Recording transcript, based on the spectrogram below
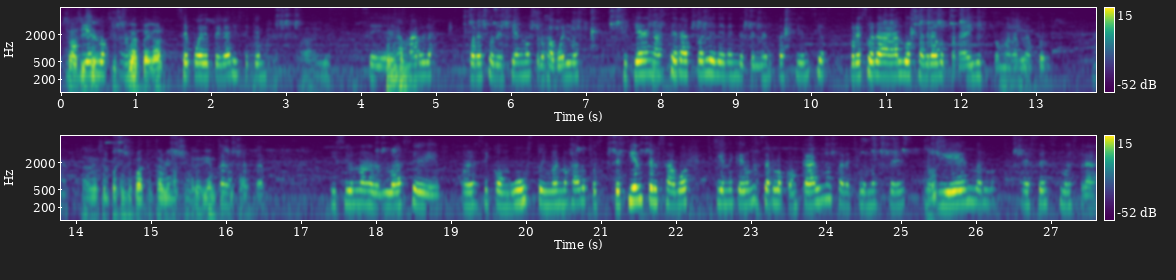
O sea, sí se, sí se puede pegar. Se puede pegar y se quema. Ok. Ah, se amarga. Por eso decían nuestros abuelos, si quieren hacer atole deben de tener paciencia. Por eso era algo sagrado para ellos tomar el atole. Ajá, Debe ser paciente para tratar bien los ingredientes, para tratar. Y si uno lo hace ahora sí con gusto y no enojado, pues se siente el sabor. Tiene que uno hacerlo con calma para que uno esté moviéndolo. Esa es nuestra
